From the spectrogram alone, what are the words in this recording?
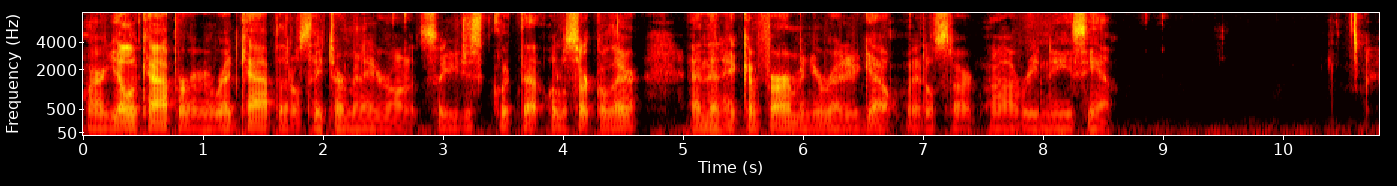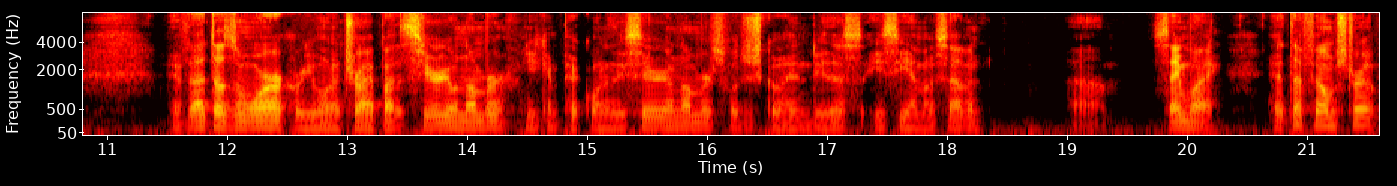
or a yellow cap or a red cap that'll say Terminator on it. So you just click that little circle there and then hit confirm and you're ready to go. It'll start uh, reading the ECM. If that doesn't work or you want to try it by the serial number, you can pick one of these serial numbers. We'll just go ahead and do this, ECM07. Um, same way, hit that film strip.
